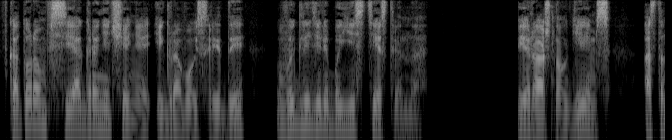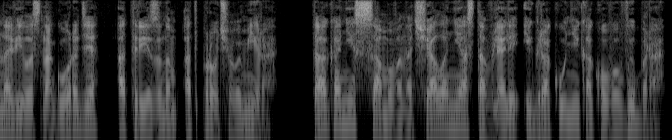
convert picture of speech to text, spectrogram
в котором все ограничения игровой среды выглядели бы естественно. Irrational Games остановилась на городе, отрезанном от прочего мира. Так они с самого начала не оставляли игроку никакого выбора.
